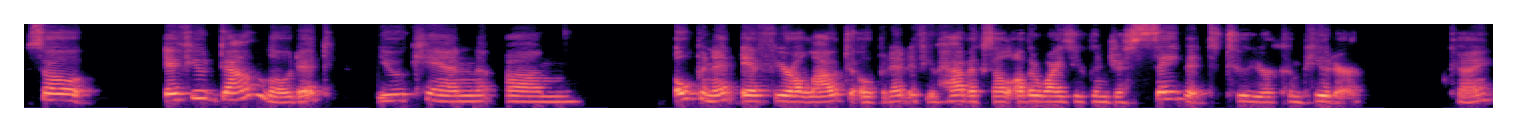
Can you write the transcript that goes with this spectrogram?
So if you download it, you can um, open it if you're allowed to open it, if you have Excel. Otherwise, you can just save it to your computer. Okay.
